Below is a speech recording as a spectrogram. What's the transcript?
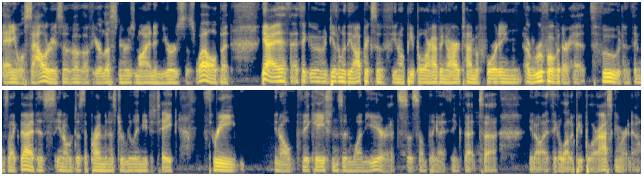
annual salaries of, of, your listeners, mine and yours as well. But yeah, I, th- I think dealing with the optics of you know people are having a hard time affording a roof over their heads, food, and things like that. Is you know does the prime minister really need to take three you know vacations in one year? It's uh, something I think that uh, you know I think a lot of people are asking right now.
